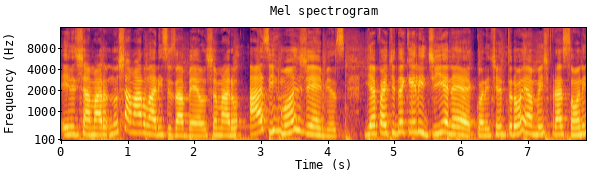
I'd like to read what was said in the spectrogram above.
eles chamaram, não chamaram Larissa e Isabel, chamaram as irmãs gêmeas. E a partir daquele dia, né, quando a gente entrou realmente pra Sony,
